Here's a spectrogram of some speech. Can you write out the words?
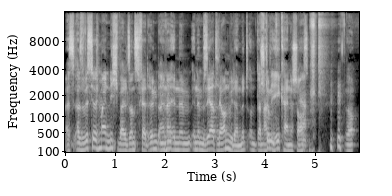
Weißt, also wisst ihr, was ich meine? Nicht, weil sonst fährt irgendeiner Mhm. in einem, in einem Seat Leon wieder mit und dann Stimmt. hat er eh keine Chance. So.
